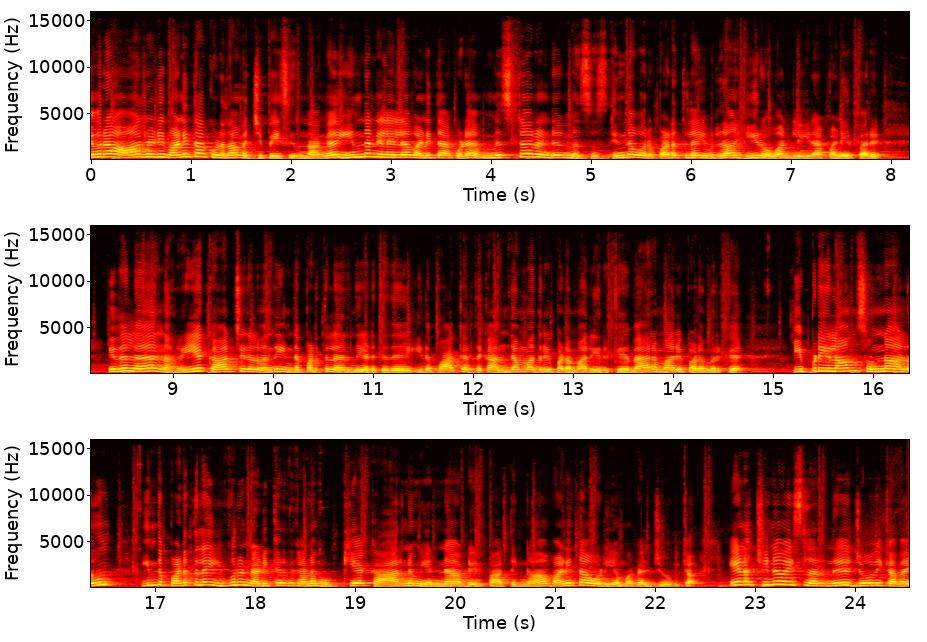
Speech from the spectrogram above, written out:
இவரை ஆல்ரெடி வனிதா கூட தான் வச்சு பேசியிருந்தாங்க. இந்த நிலையில் வனிதா கூட மிஸ்டர் அண்டு மிஸ்ஸஸ் இந்த ஒரு படத்தில் இவர் தான் ஹீரோவாக லீடாக பண்ணியிருப்பார். இதில் நிறைய காட்சிகள் வந்து இந்த படத்துல இருந்து எடுத்தது. இதை பார்க்கறதுக்கு அந்த மாதிரி படம் மாதிரி இருக்குது வேறு மாதிரி படம் இருக்குது இப்படியெல்லாம் சொன்னாலும் இந்த படத்தில் இவர் நடிக்கிறதுக்கான முக்கிய காரணம் என்ன அப்படின்னு பார்த்தீங்கன்னா வனிதாவுடைய மகள் ஜோவிகா. ஏன்னா சின்ன வயசுலேருந்து ஜோவிகாவை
